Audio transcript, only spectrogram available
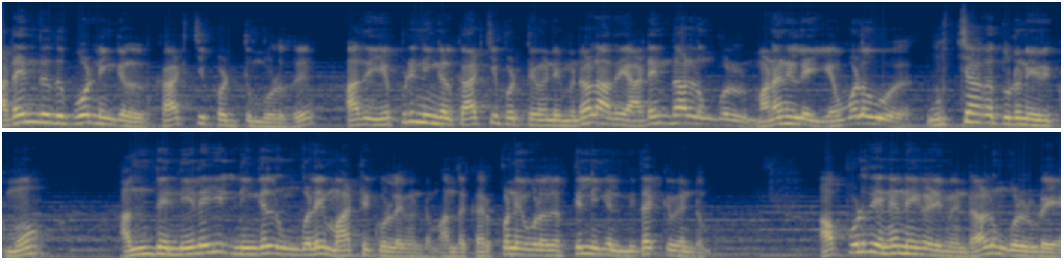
அடைந்தது போல் நீங்கள் காட்சிப்படுத்தும் பொழுது அதை எப்படி நீங்கள் காட்சிப்படுத்த வேண்டும் என்றால் அதை அடைந்தால் உங்கள் மனநிலை எவ்வளவு உற்சாகத்துடன் இருக்குமோ அந்த நிலையில் நீங்கள் உங்களை மாற்றிக்கொள்ள வேண்டும். அந்த கற்பனை உலகத்தில் நீங்கள் மிதக்க வேண்டும். அப்பொழுது என்ன நிகழும் என்றால் உங்களுடைய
